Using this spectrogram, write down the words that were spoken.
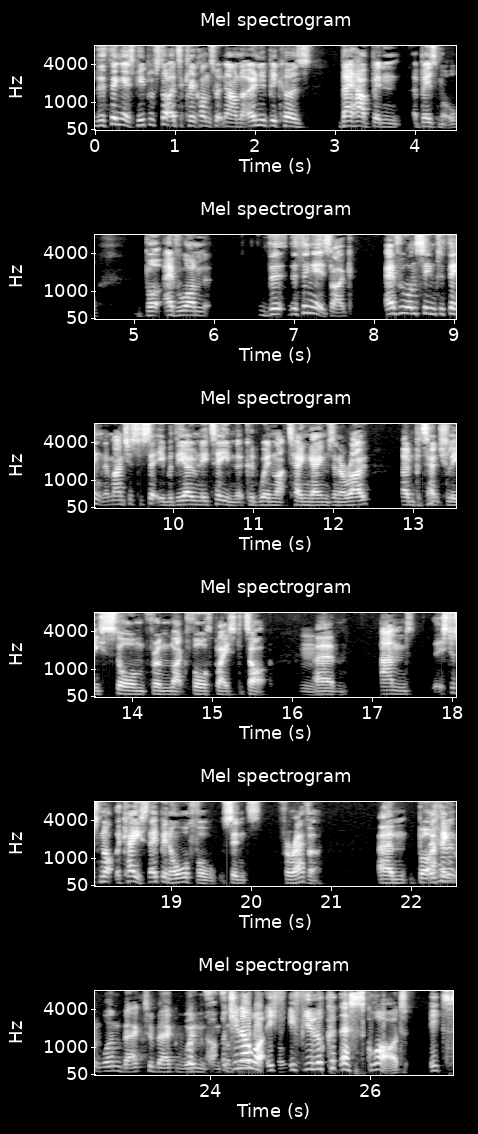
the thing is, people have started to click onto it now, not only because they have been abysmal, but everyone. The the thing is, like, everyone seemed to think that Manchester City were the only team that could win like ten games in a row and potentially storm from like fourth place to top. Um, and it's just not the case. They've been awful since forever. Um, but They I think haven't won back-to-back wins. But, uh, do you know like what? that. If if you look at their squad, it's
